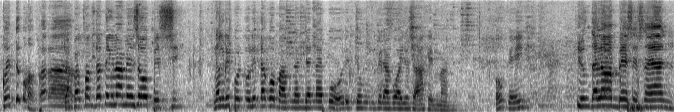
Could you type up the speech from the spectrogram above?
kwento mo para... Kapag pagdating namin sa office, nag-report ulit ako ma'am, nandyan na po ulit yung pinakuha niyo sa akin ma'am. Okay. Yung dalawang beses na yan,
